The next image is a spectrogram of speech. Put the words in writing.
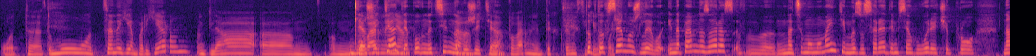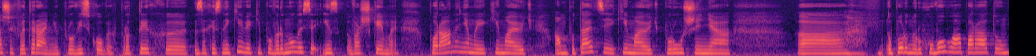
От е, тому це не є бар'єром для, е, м, Для життя, для повноцінного Так, життя. для повернення тих активностей, Тобто, які все можливо. І напевно зараз на цьому моменті ми зосередимося, говорячи про наших ветеранів, про військових, про тих е, захисників, які повернулися із важкими пораненнями, які мають ампутації, які мають порушення опорно-рухового апарату.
